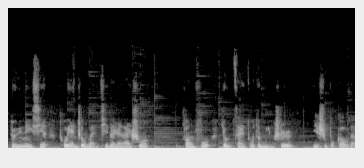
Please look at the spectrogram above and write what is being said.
对于那些拖延症晚期的人来说，仿佛有再多的明日也是不够的，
